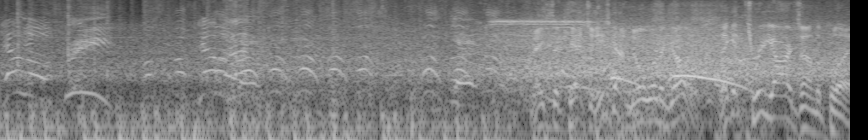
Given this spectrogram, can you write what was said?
Yellow, three. Makes the catch, and he's got nowhere to go. They get three yards on the play.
